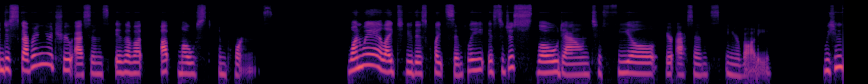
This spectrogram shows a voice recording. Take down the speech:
And discovering your true essence is of utmost importance. One way I like to do this quite simply is to just slow down to feel your essence in your body we can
